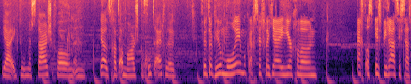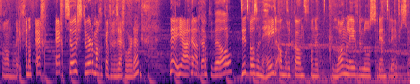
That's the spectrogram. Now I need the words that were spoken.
ja, ik doe mijn stage gewoon. En ja, het gaat allemaal hartstikke goed eigenlijk. Ik vind het ook heel mooi. Moet ik echt zeggen dat jij hier gewoon echt als inspiratie staat veranderen. Ik vind dat echt, echt zo stoer. Dat mag ook even gezegd worden. Nee, ja, ja dankjewel. Dit was een hele andere kant van het lang levende los studentenleventje.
